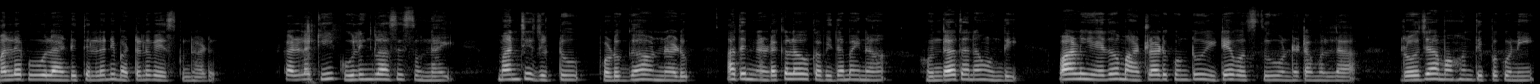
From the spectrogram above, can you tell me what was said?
మల్లెపువ్వు లాంటి తెల్లని బట్టలు వేసుకున్నాడు. కళ్ళకి కూలింగ్ గ్లాసెస్ ఉన్నాయి. మంచి జుట్టు పొడుగ్గా ఉన్నాడు. అతని నడకలో ఒక విధమైన హుందాతనం ఉంది. వాళ్ళు ఏదో మాట్లాడుకుంటూ ఇటే వస్తూ ఉండటం వల్ల రోజా మొహం తిప్పుకుని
